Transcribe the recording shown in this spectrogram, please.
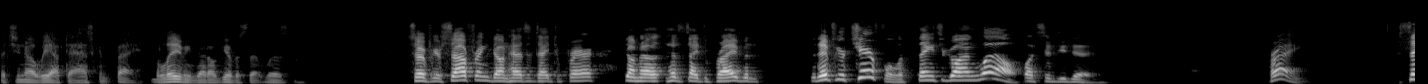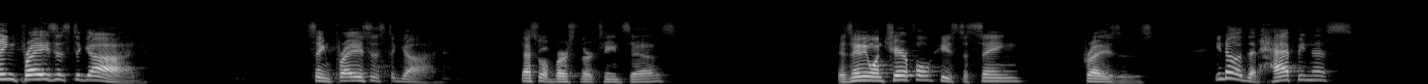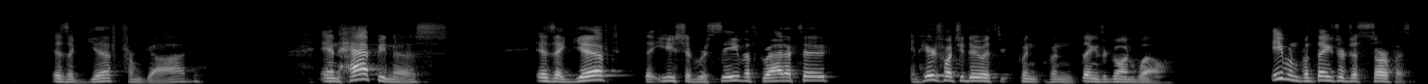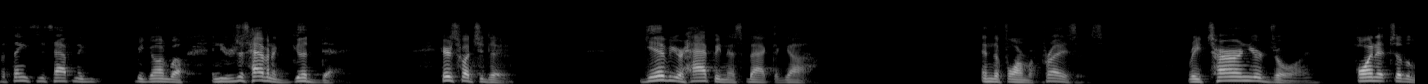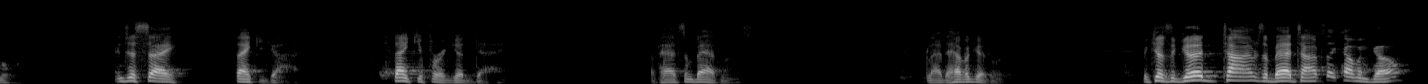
But you know, we have to ask in faith, believing that He'll give us that wisdom. So if you're suffering, don't hesitate to pray. Don't hesitate to pray. But, but if you're cheerful, if things are going well, what should you do? Pray. Sing praises to God. Sing praises to God. That's what verse 13 says. Is anyone cheerful? He's to sing praises. You know that happiness is a gift from God? And happiness is a gift that you should receive with gratitude. And here's what you do with, when, when things are going well. Even when things are just surface, but things just happen to be going well, and you're just having a good day. Here's what you do give your happiness back to God in the form of praises. Return your joy, point it to the Lord, and just say, Thank you, God. Thank you for a good day. I've had some bad ones. Glad to have a good one. Because the good times, the bad times, they come and go.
